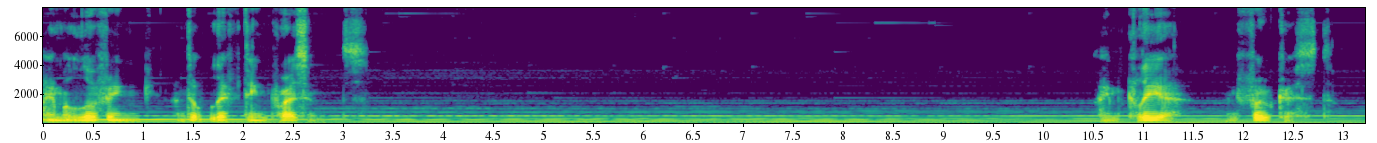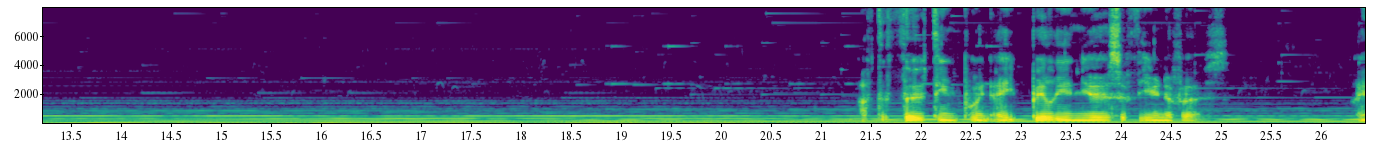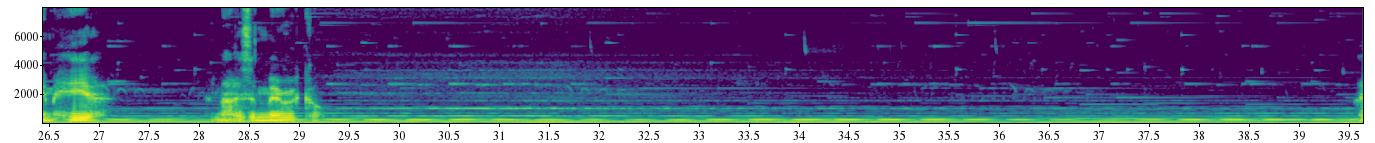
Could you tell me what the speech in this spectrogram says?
I am a loving and uplifting presence. I am clear and focused. After 13.8 billion years of the universe, I am here, and that is a miracle.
